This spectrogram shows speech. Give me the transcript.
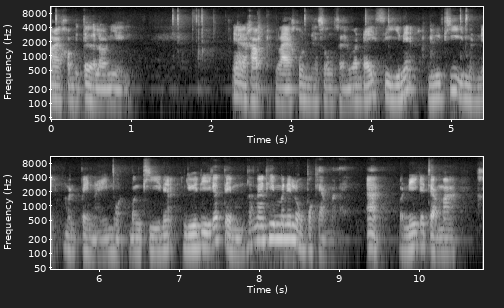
my computer เรานี่เองเนี่ยนะครับหลายคนเนี่ยสงสัยว่าไดซีเนี่ยพื้นที่มันเนี่ยมันไปไหนหมดบางทีเนี่ยยูดีก็เต็มทั้งๆที่ไม่ได้ลงโปรแกรมอะไรอะวันนี้ก็จะมาไข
